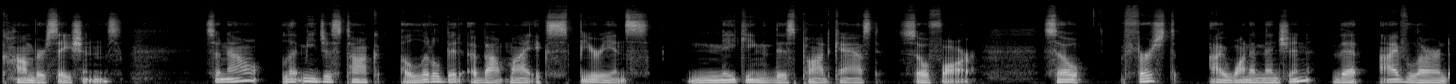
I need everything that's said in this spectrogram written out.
conversations. So now let me just talk a little bit about my experience making this podcast so far. So first, I want to mention that I've learned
